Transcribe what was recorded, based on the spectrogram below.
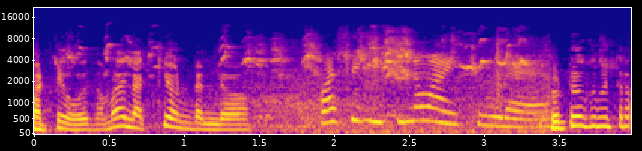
പട്ടി നമ്മളെ ലക്കി ഉണ്ടല്ലോ. തൊട്ട് നോക്കും ഇത്ര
